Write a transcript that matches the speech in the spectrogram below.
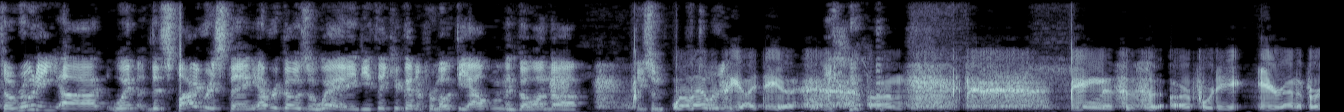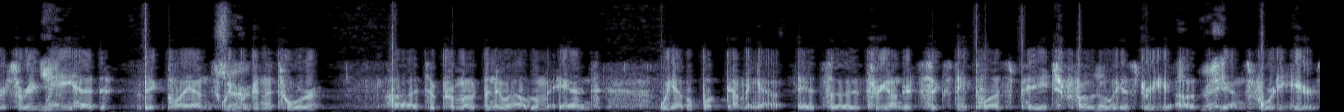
So, Rudi, uh, when this virus thing ever goes away, do you think you're going to promote the album and go on uh, do some? Well, that was the idea. um, being this is our 40 year anniversary, Yeah. we had big plans. We were going to tour uh, to promote the new album, and we have a book coming out. It's a 360 plus page photo history Oh, of the band's 40 years.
